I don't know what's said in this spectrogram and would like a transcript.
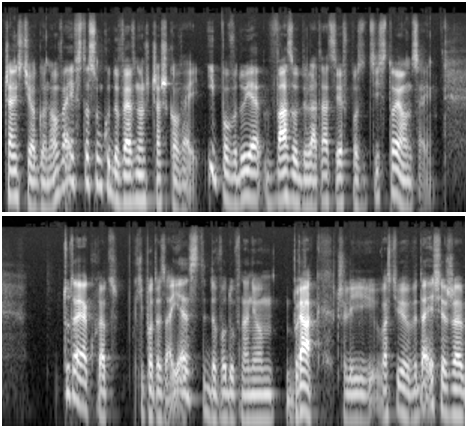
części ogonowej w stosunku do wewnątrzczaszkowej i powoduje wazodylatację w pozycji stojącej. Tutaj akurat hipoteza jest, dowodów na nią brak, czyli właściwie wydaje się, że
